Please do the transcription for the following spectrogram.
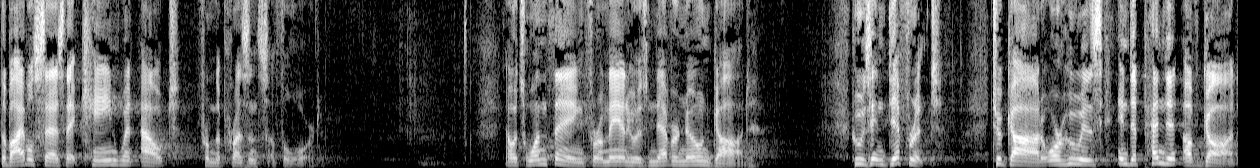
The Bible says that Cain went out from the presence of the Lord. Now, it's one thing for a man who has never known God, who is indifferent to God or who is independent of God.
